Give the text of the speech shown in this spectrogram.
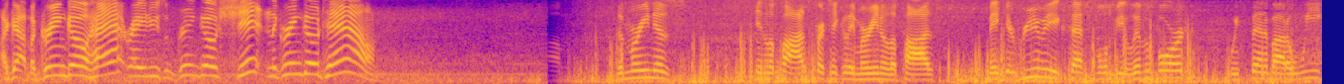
I got my gringo hat, ready to do some gringo shit in the gringo town. Um, the marinas in La Paz, particularly Marina La Paz, make it really accessible to be a liveaboard. We spent about a week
